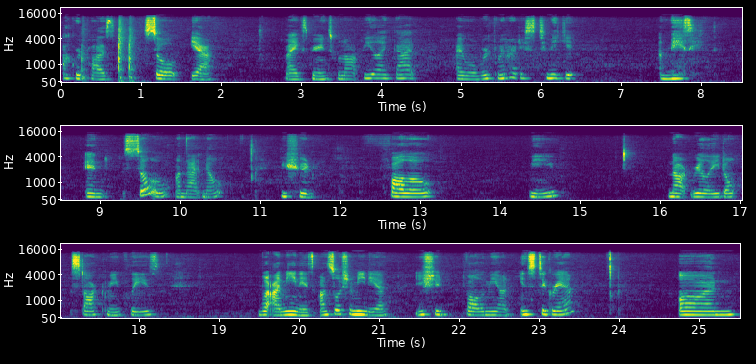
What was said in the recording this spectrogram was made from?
Awkward pause. So, yeah, my experience will not be like that. I will work my hardest to make it amazing. And so, on that note, you should follow me. Not really, don't stalk me, please. What I mean is, on social media, you should follow me on Instagram, on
